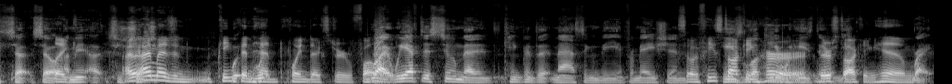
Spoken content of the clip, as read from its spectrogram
So, so like, I mean, uh, so I, I imagine Kingpin Wh- wh- had Poindexter follow. right? We have to assume that Kingpin's amassing the information. So if he's stalking what her, he's they're stalking him. Right.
